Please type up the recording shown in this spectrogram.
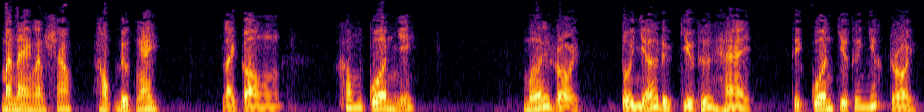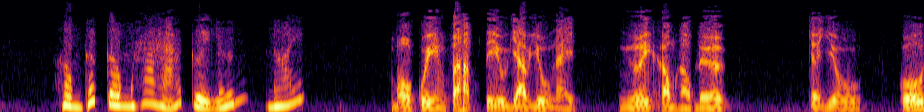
mà nàng làm sao học được ngay? Lại còn không quên nhỉ? Mới rồi, tôi nhớ được chiêu thứ hai, thì quên chiêu thứ nhất rồi. Hồng Thất Công ha hả cười lớn, nói. Bộ quyền pháp tiêu giao du này, ngươi không học được. Cho dù cố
